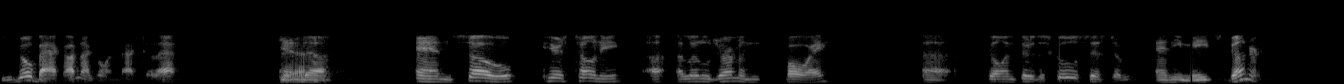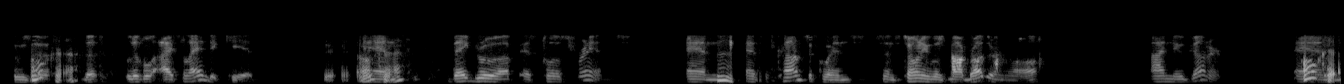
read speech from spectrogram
"You go back. I'm not going back to that." And Yeah. uh, and so here's Tony, a, a little German boy, uh, going through the school system, and he meets Gunnar, who's a the little Icelandic kid Okay. and they grew up as close friends. And Hmm. as a consequence, since Tony was my brother-in-law, I knew Gunnar. And Okay.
